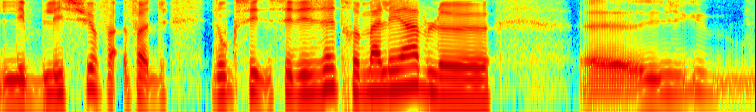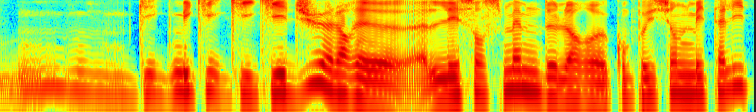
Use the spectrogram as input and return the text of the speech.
les blessures. Enfin, donc, c'est c'est des êtres malléables. euh, euh, qui- mais qui, qui, qui est dû à leur, euh, à l'essence même de leur euh, composition de métallite,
